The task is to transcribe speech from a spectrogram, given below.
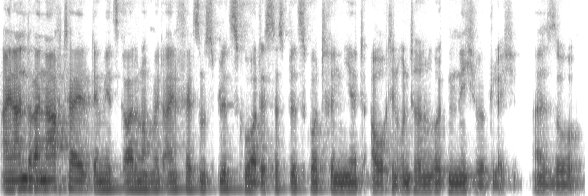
Ein anderer Nachteil, der mir jetzt gerade noch mit einfällt zum Split Squat, ist, dass Split Squat trainiert auch den unteren Rücken nicht wirklich. Also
